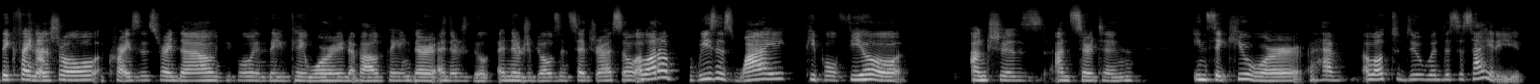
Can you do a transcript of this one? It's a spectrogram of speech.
Big financial crisis right now. People in the UK worried about paying their energy bill, energy bills, etc. So a lot of reasons why people feel anxious, uncertain, insecure have a lot to do with the society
